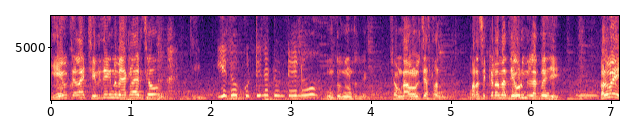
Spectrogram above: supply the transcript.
ఏమిటలా చెవి దగ్గర మేకలారిచావు ఏదో కుట్టినట్టుంటేను. ఉంటుంది ఉంటుంది. చెమడాలు వచ్చేస్తాను మనసు ఎక్కడన్నా దేవుడిని లగ్నం చేయి కడుమై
